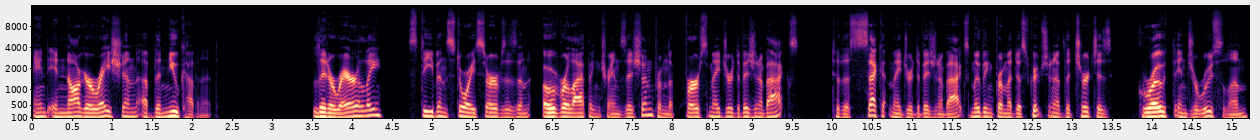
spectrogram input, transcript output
and inauguration of the New Covenant. Literarily, Stephen's story serves as an overlapping transition from the first major division of Acts to the second major division of Acts, moving from a description of the church's growth in Jerusalem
